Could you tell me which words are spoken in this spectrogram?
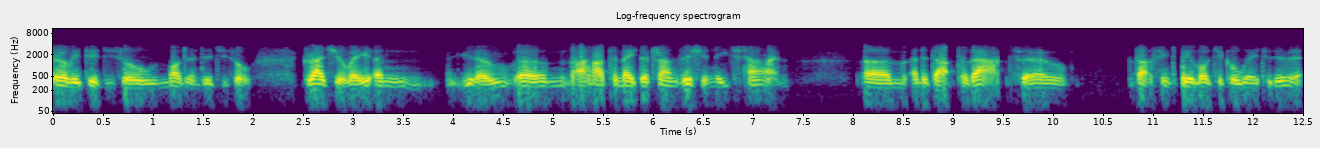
early digital, modern digital, gradually, and you know, um, I've had to make the transition each time um, and adapt to that. So that seemed to be a logical way to do it.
